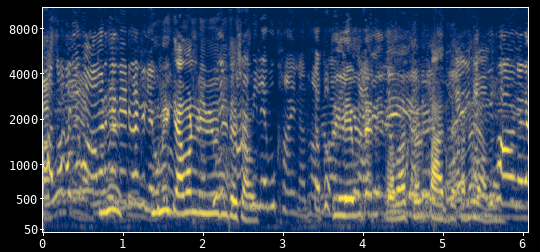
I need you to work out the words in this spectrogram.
আমার কাছে তুমি কেমন রিভিউ দিতে চাও? আমি লেবু খাই না তুই লেবুটা নিবি আবার তোর পাঁচ দোকানে যাব। ধরনের আমার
